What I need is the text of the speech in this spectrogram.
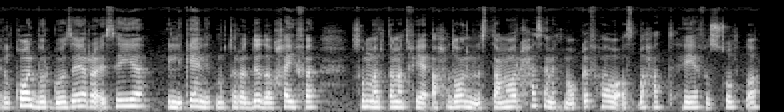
القوى البرجوازية الرئيسية اللي كانت مترددة وخايفة ثم ارتمت في أحضان الاستعمار حسمت موقفها وأصبحت هي في السلطة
